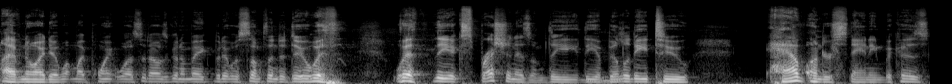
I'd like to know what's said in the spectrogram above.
I have no idea what my point was that I was going to make, but it was something to do with with the expressionism, the the ability to have understanding. Because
